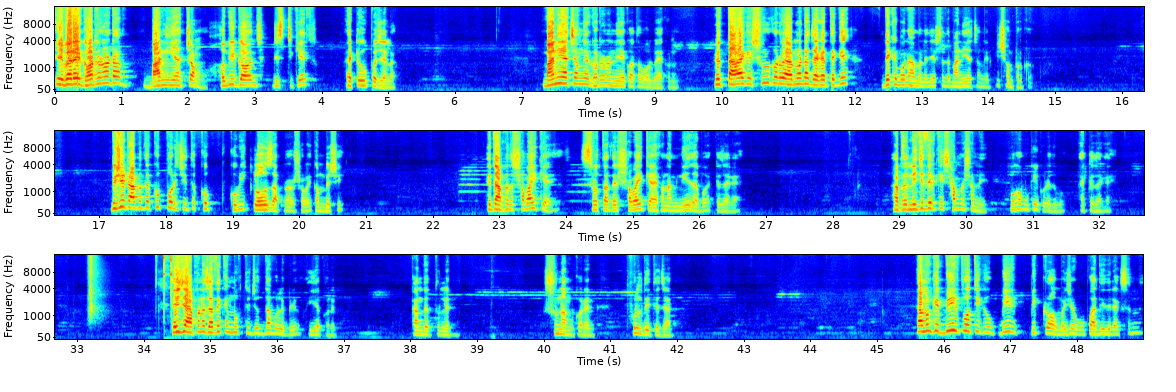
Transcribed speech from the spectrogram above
এবারে ঘটনাটা বানিয়াচং, হবিগঞ্জ ডিস্ট্রিক্টের একটা উপজেলা। বানিয়াচং এর ঘটনা নিয়ে কথা বলব এখন। তার আগে শুরু করব এমন একটা জায়গা থেকে দেখে মনে হবে না যে এর সাথে বানিয়াচং এর কি সম্পর্ক। বিষয়টা আপনাদের খুব পরিচিত, খুব, খুবই ক্লোজ আপনারা সবাই কম বেশি। কিন্তু আপনাদের সবাইকে, শ্রোতাদের সবাইকে এখন আমি নিয়ে যাব একটা জায়গায়। আপনাদের নিজেদেরকে সামনাসামনি মুখোমুখি করে দেবো একটা জায়গায়। এই যে আপনারা যাদেরকে মুক্তিযোদ্ধা বলে ইয়ে করেন কান্দে তুলেন, সুনাম করেন, ফুল দিতে যান। এমনকি বীর প্রতীক, বীর বিক্রম এইসব উপাধি দিয়ে রাখছেন না?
